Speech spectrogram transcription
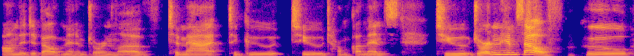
on the development of Jordan Love to Matt, to Goot, to Tom Clements, to Jordan himself, who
